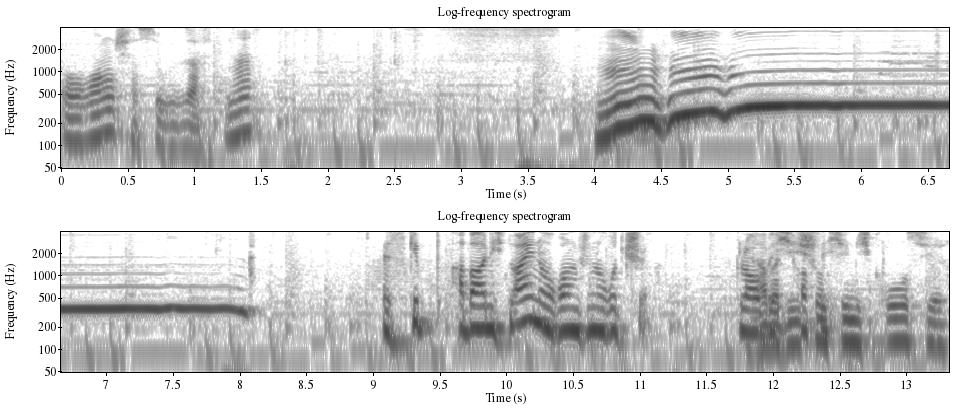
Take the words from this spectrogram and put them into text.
Orange hast du gesagt, ne? Es gibt aber nicht nur eine orangene Rutsche. Glaube Aber ich. die ist schon ich. ziemlich groß hier.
